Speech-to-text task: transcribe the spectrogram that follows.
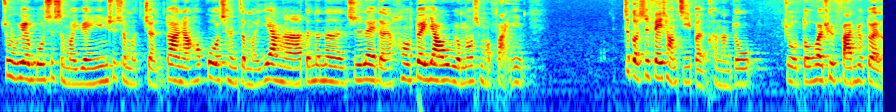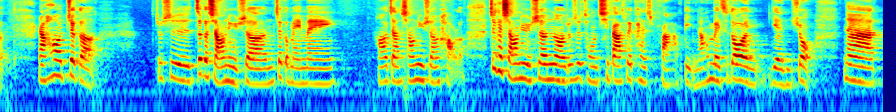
住院过是什么原因，是什么诊断，然后过程怎么样啊，等等等等之类的，然后对药物有没有什么反应，这个是非常基本，可能都就都会去翻就对了。然后这个。就是这个小女生，这个妹妹，好讲小女生好了。这个小女生呢，就是从七八岁开始发病，然后每次都很严重。那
